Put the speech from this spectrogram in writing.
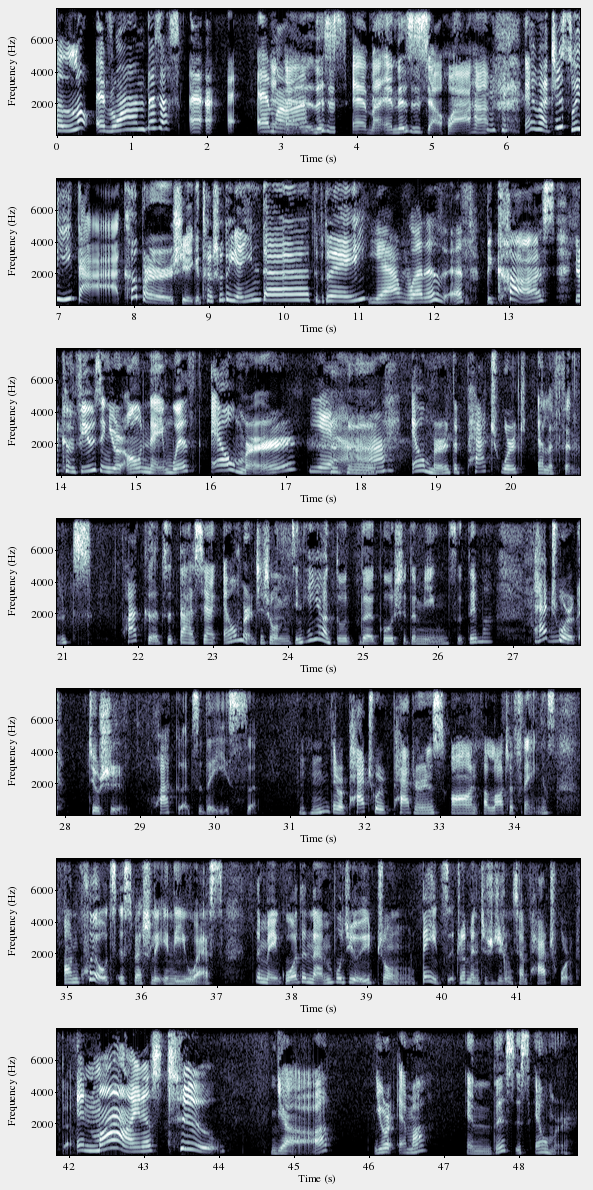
Hello, everyone. This is uh, uh, uh Emma. Uh, uh, this is Emma, and this is 晓华哈。Emma 之所以打课本是有一个特殊的原因的，对不对？Yeah, what is it? Because you're confusing your own name with Elmer. Yeah. Elmer, the patchwork elephant. 花格子大象 Elmer，这是我们今天要读的故事的名字，对吗？Patchwork 就是。Mm -hmm. 花格子的意思。Mm -hmm. There are patchwork patterns on a lot of things, on quilts, especially in the U.S. 那美国的南部就有一种被子，专门就是这种像 patchwork 的。 And mine is two. Yeah, you're Emma, and this is Elmer.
